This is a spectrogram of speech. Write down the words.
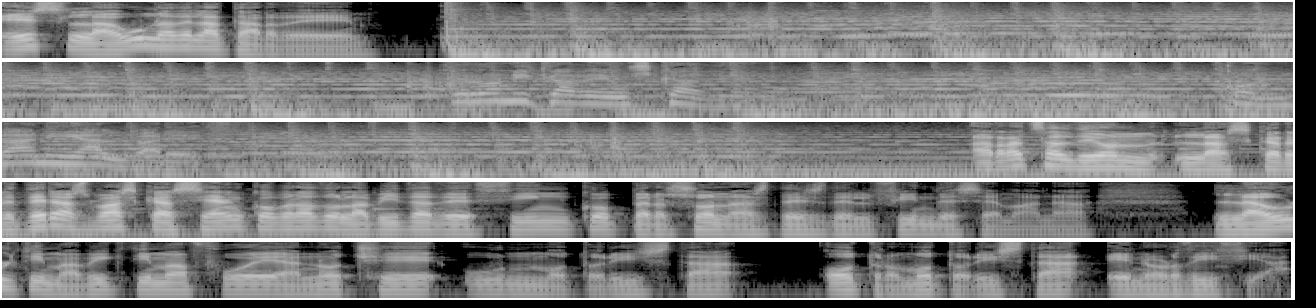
Es la una de la tarde. Crónica de Euskadi con Dani Álvarez. A Rachaldeón, las carreteras vascas se han cobrado la vida de cinco personas desde el fin de semana. La última víctima fue anoche un motorista otro motorista en Ordicia.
